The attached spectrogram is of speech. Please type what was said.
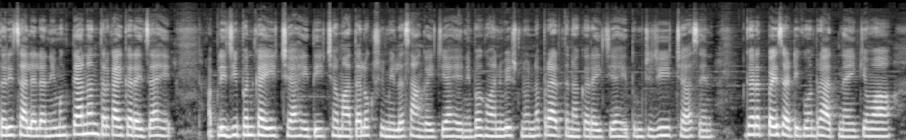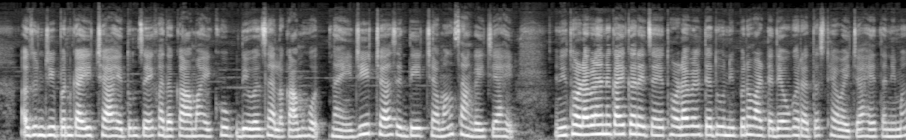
तरी चालेल. आणि मग त्यानंतर काय करायचं आहे? आपली जी पण काही इच्छा आहे ती इच्छा माता लक्ष्मीला सांगायची आहे. आणि भगवान विष्णूंना प्रार्थना करायची आहे. तुमची जी इच्छा असेल घरात पैसा टिकून राहत नाही किंवा अजून जी पण काही इच्छा आहे तुमचं एखादं काम आहे खूप दिवस झालं काम होत नाही जी इच्छा असेल ती इच्छा मग सांगायची आहे. आणि थोड्या वेळाने काय करायचं आहे थोडा वेळ त्या दोन्ही पण वाट्या देवघरातच ठेवायच्या आहेत आणि मग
